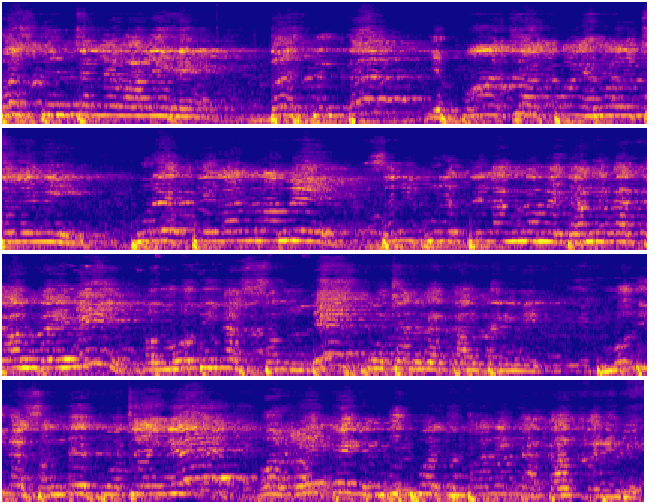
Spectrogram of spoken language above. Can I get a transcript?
दस दिन चलने वाली है, दस दिन तक ये पाँच यात्राएँ हमारी चलेंगी। पूरे तेलंगाना में, सभी पूरे तेलंगाना में जाने का काम करेंगे और मोदी का संदेश पहुँचाने का काम करेंगे। मोदी का संदेश पहुंचाएँगे और एक एक बूथ पर जिताने का काम करेंगे।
